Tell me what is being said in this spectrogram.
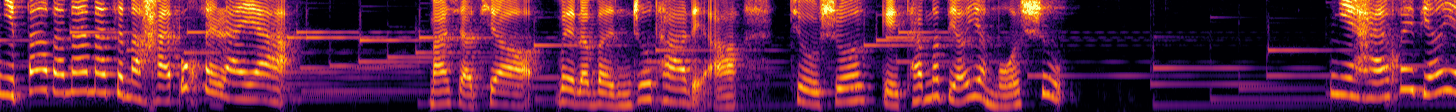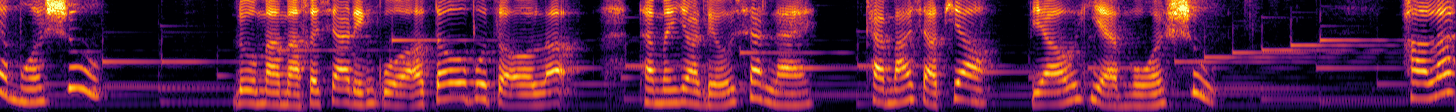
你爸爸妈妈怎么还不回来呀？”马小跳为了稳住他俩，就说给他们表演魔术。你还会表演魔术？鹿妈妈和夏林果都不走了，他们要留下来看马小跳表演魔术。好了，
